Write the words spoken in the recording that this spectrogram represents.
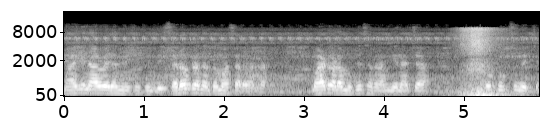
माझे नाव वेदांत विशेष शिंदे. सर्वप्रथम तुम्हा सर्वांना मराठवाडा मुक्ती संग्राम दिनाच्या खूप खूप शुभेच्छा.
